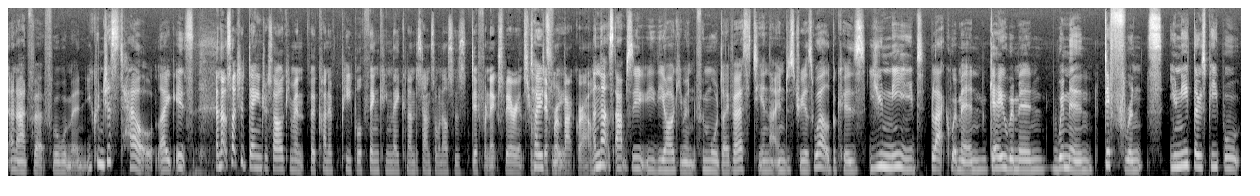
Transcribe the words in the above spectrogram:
an advert for a woman, you can just tell. Like it's And that's such a dangerous argument for kind of people thinking they can understand someone else's different experience from a different background. And that's absolutely the argument for more diversity in that industry as well, because you need black women, gay women, women, difference. You need those people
